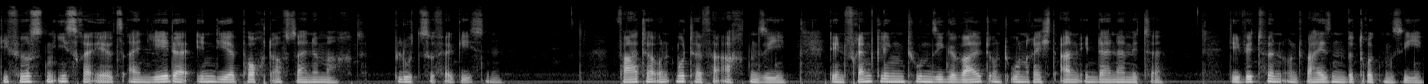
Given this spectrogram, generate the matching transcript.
die Fürsten Israels, ein jeder in dir pocht auf seine Macht, Blut zu vergießen. Vater und Mutter verachten sie, den Fremdlingen tun sie Gewalt und Unrecht an in deiner Mitte, die Witwen und Waisen bedrücken sie.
